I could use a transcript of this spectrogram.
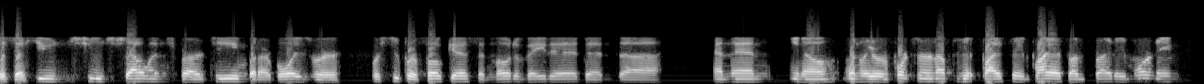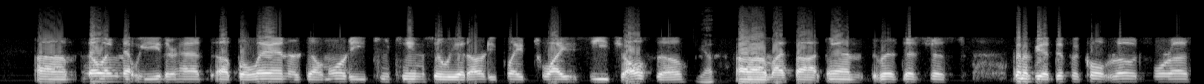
just a huge, huge challenge for our team." But our boys were were super focused and motivated, and uh, and then you know, when we were fortunate enough to get by St. Pius on Friday morning, um, knowing that we either had uh, Belen or Del Norte, two teams who we had already played twice each also, yep. um, I thought, man, there's just going to be a difficult road for us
